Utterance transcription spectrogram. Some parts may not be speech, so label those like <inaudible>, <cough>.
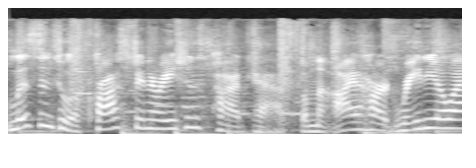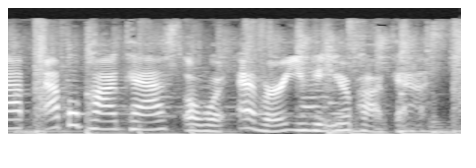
Listen to Across Generations podcast on the iHeartRadio app, Apple Podcasts, or wherever you get your podcasts.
